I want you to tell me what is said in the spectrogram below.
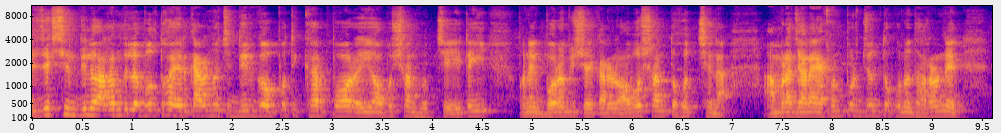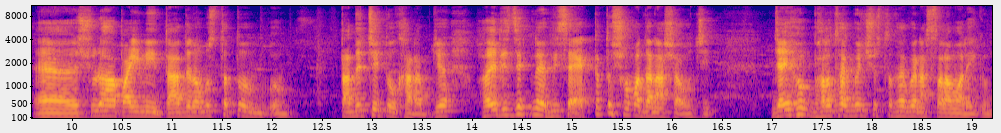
রিজেকশন দিলেও আলহামদুলিল্লাহ বলতে হয়, এর কারণ হচ্ছে দীর্ঘ প্রতীক্ষার পর এই অবসান হচ্ছে। এটাই অনেক বড় বিষয়, কারণ অবসান তো হচ্ছে না। আমরা যারা এখন পর্যন্ত কোনো ধরনের সুরাহা পাইনি, তাদের অবস্থা তো, তাদের চাইতেও খারাপ যে হয় রিজেক্ট না ভিসা, একটা তো সমাধান আসা উচিত। যাই হোক, ভালো থাকবেন, সুস্থ থাকবেন, আসসালামু আলাইকুম।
